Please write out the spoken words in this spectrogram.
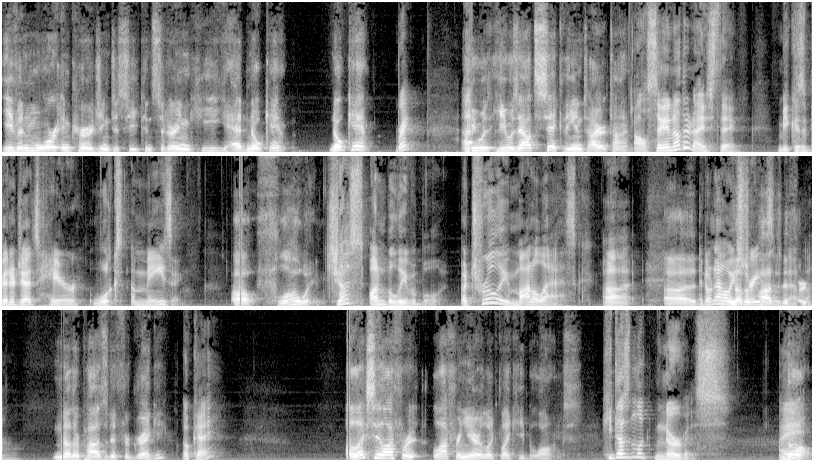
even more encouraging to see considering he had no camp. No camp. Right. He was he was out sick the entire time. I'll say another nice thing because Benajad's hair looks amazing. Oh, flowing. just unbelievable. A truly model-esque. Uh, Uh, I don't know how he another straightens it positive that for well. another positive for Greggy. Okay, Alexi Lafre- Lafreniere looked like he belongs. he doesn't look nervous. I- no,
